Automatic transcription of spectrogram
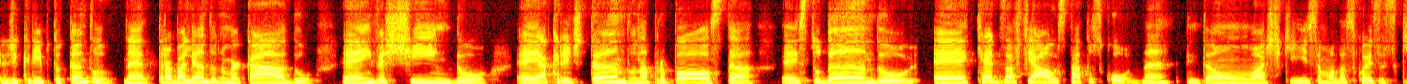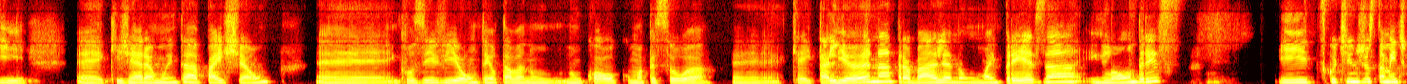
de cripto, tanto né, trabalhando no mercado, é, investindo, é, acreditando na proposta, é, estudando, é, quer desafiar o status quo, né? Então, acho que isso é uma das coisas que, é, que gera muita paixão. É, inclusive, ontem eu estava num, num call com uma pessoa é, que é italiana, trabalha numa empresa em Londres e discutindo justamente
